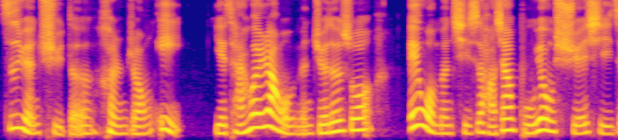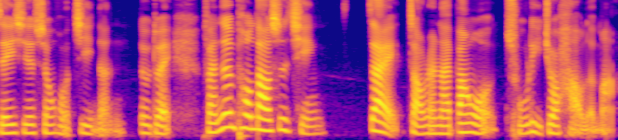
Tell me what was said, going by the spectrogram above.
资源取得很容易，也才会让我们觉得说，诶，我们其实好像不用学习这一些生活技能，对不对？反正碰到事情再找人来帮我处理就好了嘛。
